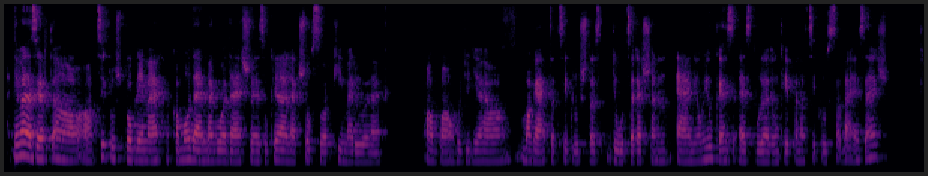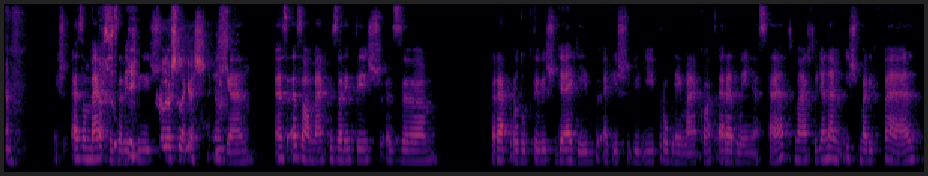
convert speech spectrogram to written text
hát nyilván ezért a, a ciklus problémáknak a modern megoldása, ezek jelenleg sokszor kimerülnek abban, hogy ugye a, magát a ciklust azt gyógyszeresen elnyomjuk, ez, ez tulajdonképpen a ciklus szabályozás. Ja. És ez a megközelítés... Fölösleges. Igen, ez, ez a megközelítés, ez reproduktív és ugye egyéb egészségügyi problémákat eredményezhet, mert ugye nem ismeri fel,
